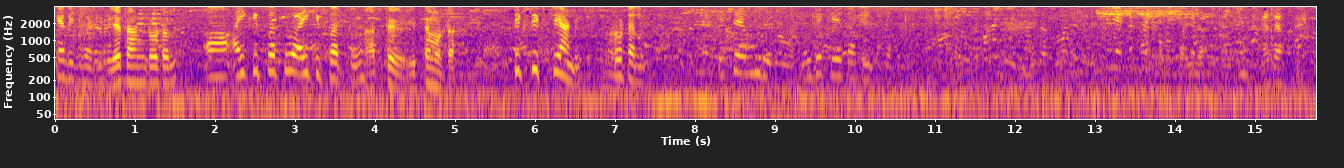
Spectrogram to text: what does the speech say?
ಕ್ಯಾಬೇಜ್ ಬಾಡ್ಲಿ ಏತ ಟೋಟಲ್ ಐಕ್ ಇಪ್ಪತ್ತು ಐಕ್ ಇಪ್ಪತ್ತು. ಹತ್ತು ಇತ್ತೆ ಮುಟ್ಟ? ಸಿಕ್ಸ್ ಸಿಕ್ಸ್ಟಿ ಆಂಡ್ ಟೋಟಲ್ ಇತ್ತೆ ಒಂದು ಒಂದು ಕಾಯಿ ಮುಂಚೆ ಒಂಜಿ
